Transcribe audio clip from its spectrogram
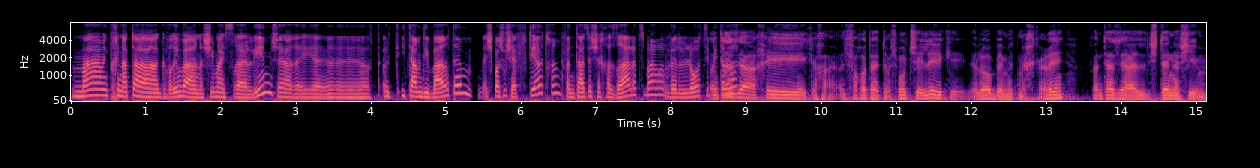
מה מבחינת הגברים והנשים הישראלים, שהרי אה, איתם דיברתם? יש משהו שהפתיע אתכם? פנטזיה שחזרה על עצמה ולא ציפיתם לה? פנטזיה הכי, ככה, לפחות ההתרשמות שלי, כי זה לא באמת מחקרי, פנטזיה על שתי נשים.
